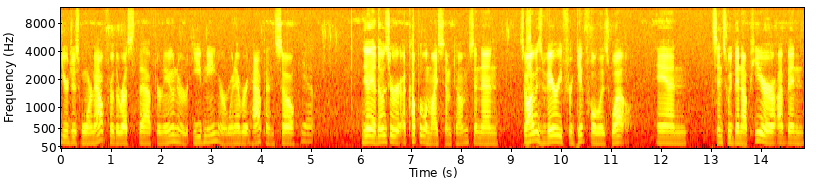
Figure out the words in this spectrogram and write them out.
you're just worn out for the rest of the afternoon or evening or whenever it happens. So Yeah. yeah, yeah, those are a couple of my symptoms. And then, so I was very forgetful as well. And since we've been up here, I've been,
